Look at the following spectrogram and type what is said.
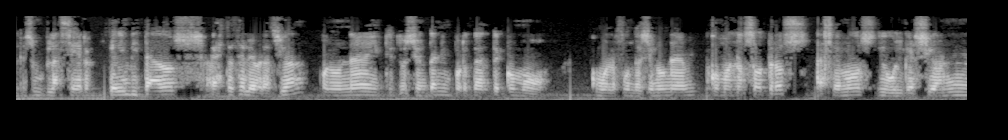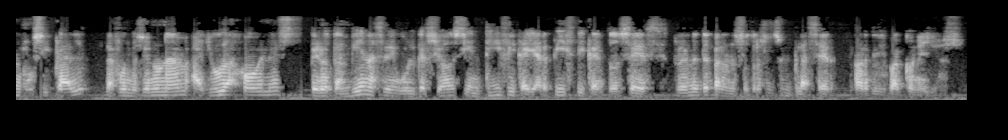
es un placer ser invitados a esta celebración con una institución tan importante como, como la Fundación UNAM. Como nosotros hacemos divulgación musical, la Fundación UNAM ayuda a jóvenes, pero también hace divulgación científica y artística. Entonces, realmente para nosotros es un placer participar con ellos.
